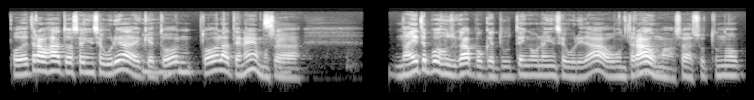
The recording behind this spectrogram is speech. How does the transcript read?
poder trabajar todas esas inseguridades que Ujú. todos todos la tenemos. Sí. O sea, nadie te puede juzgar porque tú tengas una inseguridad o un trauma. O sea, eso tú no,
